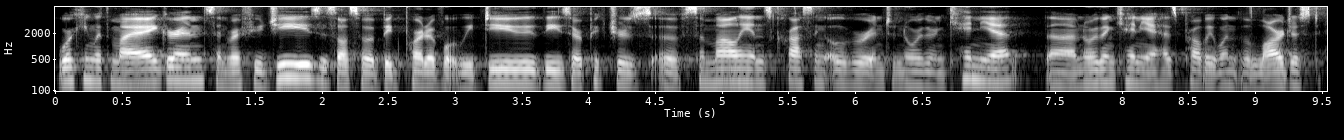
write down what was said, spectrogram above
working with migrants and refugees is also a big part of what we do. These are pictures of Somalians crossing over into northern Kenya. Uh, northern Kenya has probably one of the largest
